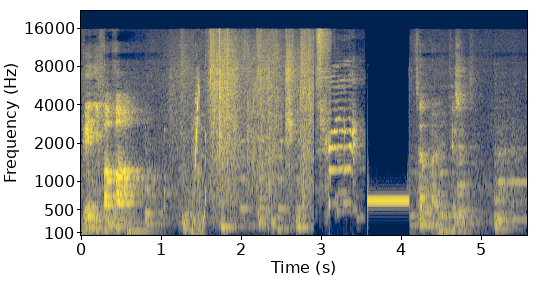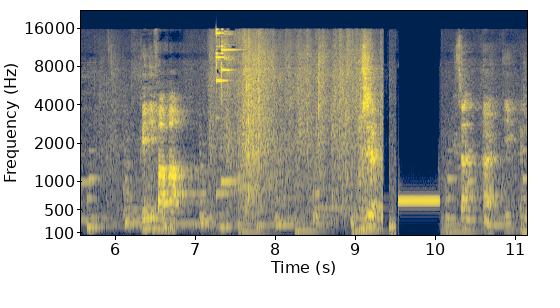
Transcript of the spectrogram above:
给你发发。三二一，开始。给你发发。不是。三二一，开始。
